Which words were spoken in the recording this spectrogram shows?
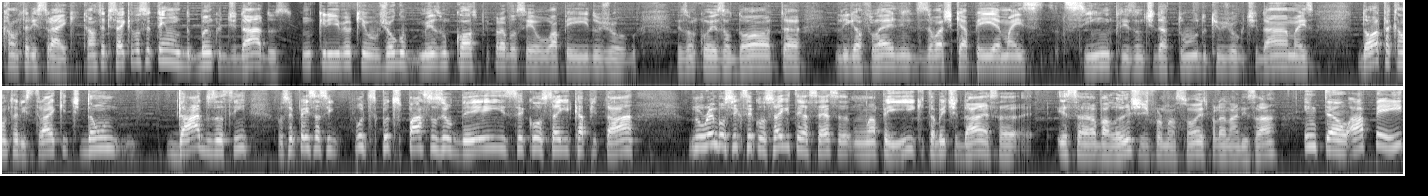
Counter-Strike, Counter-Strike você tem um banco de dados incrível que o jogo mesmo cospe para você, o API do jogo. Mesma coisa o Dota, League of Legends, eu acho que a API é mais simples, não te dá tudo que o jogo te dá, mas Dota, Counter-Strike te dão dados assim, você pensa assim, putz, quantos passos eu dei e você consegue captar. No Rainbow Six você consegue ter acesso a uma API que também te dá essa, essa avalanche de informações para analisar? Então, a API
